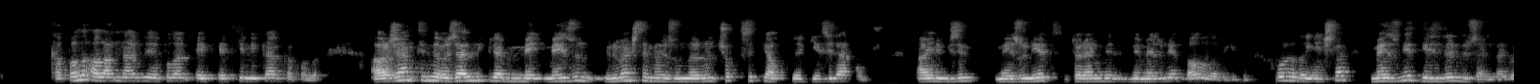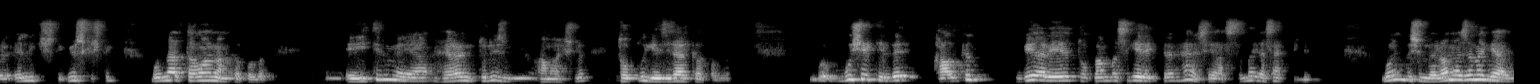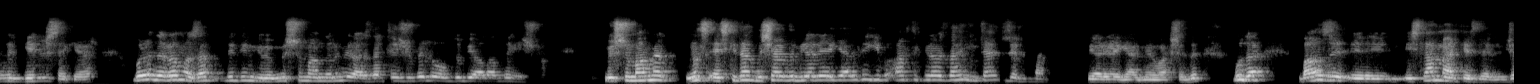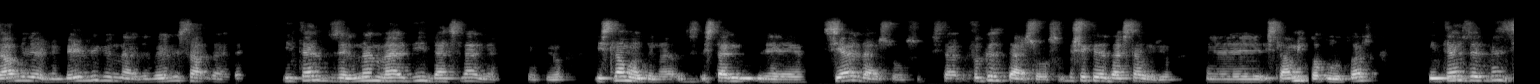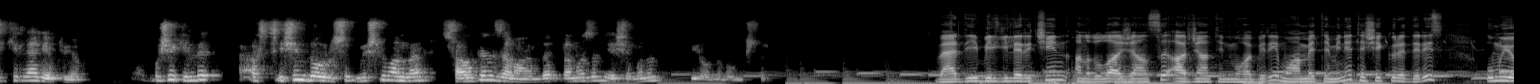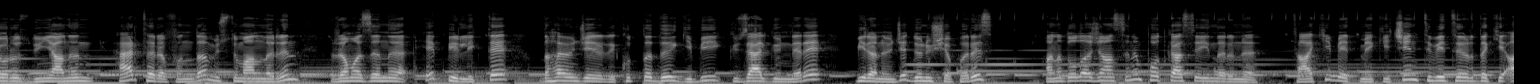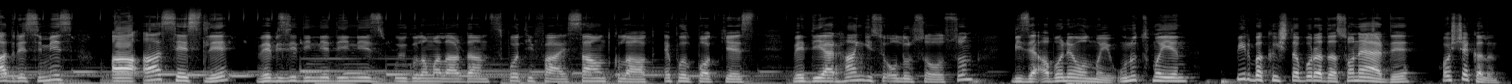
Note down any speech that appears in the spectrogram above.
Kapalı alanlarda yapılan etkinlikler kapalı. Arjantin'de özellikle me mezun, üniversite mezunlarının çok sık yaptığı geziler olmuş. Aynı bizim mezuniyet törenleri, mezuniyet baloları gibi. Burada gençler mezuniyet gezileri düzenler. Böyle 50 kişilik, 100 kişilik. Bunlar tamamen kapalı. Eğitim veya herhangi turizm amaçlı toplu geziler kapalı. Bu, bu şekilde halkın bir araya toplanması gerektiren her şey aslında yasak bilim. Bunun dışında Ramazan'a gel gelirsek eğer, burada Ramazan dediğim gibi Müslümanların biraz da tecrübeli olduğu bir alanda geçiyor. Müslümanlar nasıl eskiden dışarıda bir araya geldiği gibi artık biraz daha internet üzerinden bir araya gelmeye başladı. Bu da bazı e, İslam merkezlerinin, camilerinin belirli günlerde, belirli saatlerde internet üzerinden verdiği derslerle yapıyor. İslam adına ister e, siyer dersi olsun, ister fıkıh dersi olsun bu şekilde dersler veriyor. E, İslami topluluklar internet üzerinden zikirler yapıyor. Bu şekilde işin doğrusu Müslümanlar salgın zamanında Ramazan yaşamının bir yolunu bulmuştur. Verdiği bilgiler için Anadolu Ajansı Arjantin muhabiri Muhammed Emin'e teşekkür ederiz. Umuyoruz dünyanın her tarafında Müslümanların Ramazan'ı hep birlikte daha önceleri kutladığı gibi güzel günlere bir an önce dönüş yaparız. Anadolu Ajansı'nın podcast yayınlarını takip etmek için Twitter'daki adresimiz AA Sesli ve bizi dinlediğiniz uygulamalardan Spotify, SoundCloud, Apple Podcast ve diğer hangisi olursa olsun bize abone olmayı unutmayın. Bir bakışta burada sona erdi. Hoşçakalın.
